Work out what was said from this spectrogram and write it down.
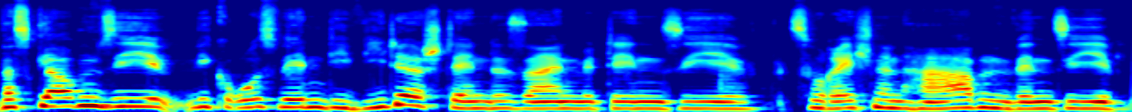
Was glauben Sie, wie groß werden die Widerstände sein, mit denen Sie zu rechnen haben, wenn Sie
